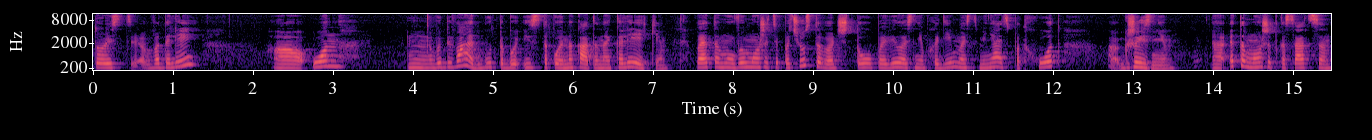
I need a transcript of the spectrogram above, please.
То есть э, Водолей, а, он выбивает будто бы из такой накатанной колейки, поэтому вы можете почувствовать, что появилась необходимость менять подход э, к жизни, а, это может касаться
